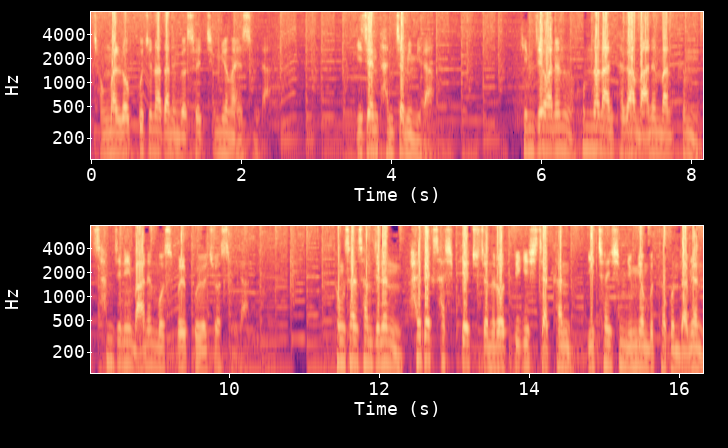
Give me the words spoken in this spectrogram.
정말로 꾸준하다는 것을 증명하였습니다. 이젠 단점입니다. 김재환은 홈런 안타가 많은 만큼 삼진이 많은 모습을 보여주었습니다. 통산 삼진은 840개 주전으로 뛰기 시작한 2016년부터 본다면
